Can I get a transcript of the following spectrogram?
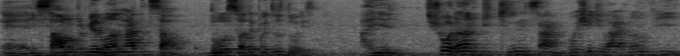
É, e sal no primeiro ano, nada de sal. Doce só depois dos dois. Aí ele, chorando, biquinho, sabe? Vou cheio de lágrimas, não vi.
